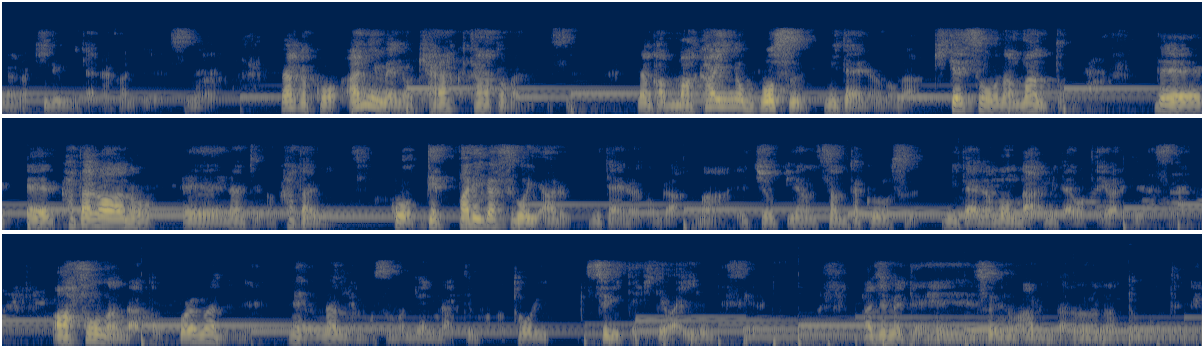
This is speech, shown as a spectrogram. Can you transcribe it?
なんか着るみたいな感じでですね、なんかこうアニメのキャラクターとかでですね、なんか魔界のボスみたいなのが着てそうなマント。で、えー片側の、えーなんていうの、肩にこう、出っ張りがすごいあるみたいなのが、まあ、エチオピアンサンタクロースみたいなもんだ、みたいなこと言われてですね、あ、そうなんだと、これまでね、ね何年もそのゲンナっていうものを通り過ぎてきてはいるんですけれども、初めて、へーそういうのがあるんだなぁなんて思ってね、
